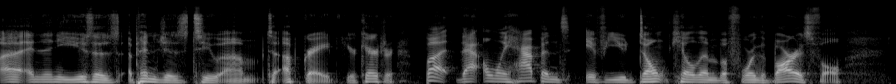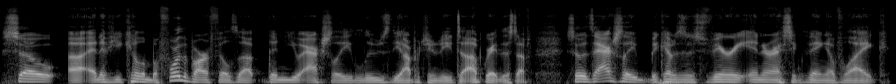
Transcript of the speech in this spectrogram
uh, and then you use those appendages to um, to upgrade your character. But that only happens if you don't kill them before the bar is full. So, uh, and if you kill them before the bar fills up, then you actually lose the opportunity to upgrade this stuff. So it's actually becomes this very interesting thing of like,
